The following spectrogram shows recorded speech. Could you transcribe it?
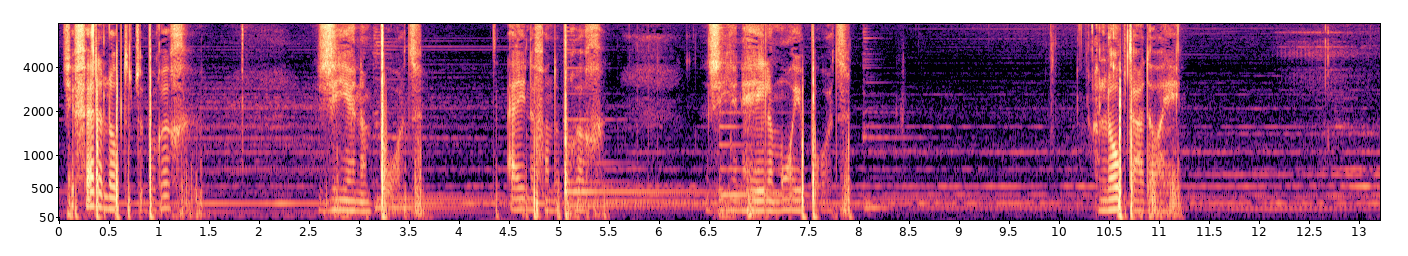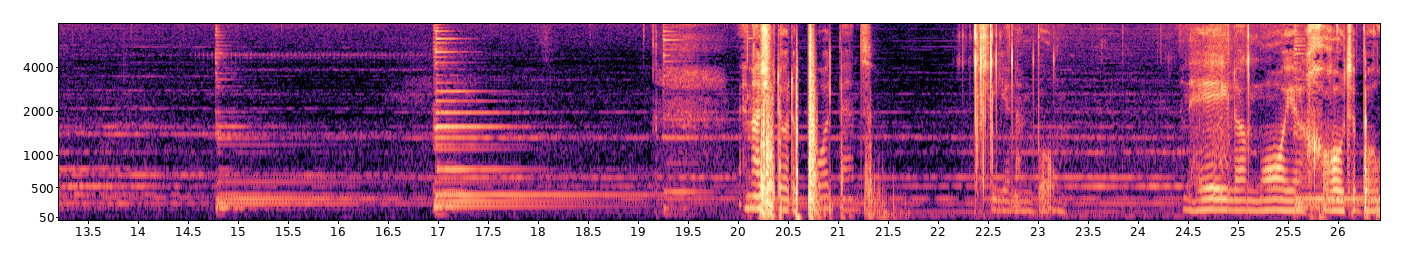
Als je verder loopt op de brug, zie je een poort. Het einde van de brug zie je een hele mooie poort. Loop daar doorheen. Grote boom.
